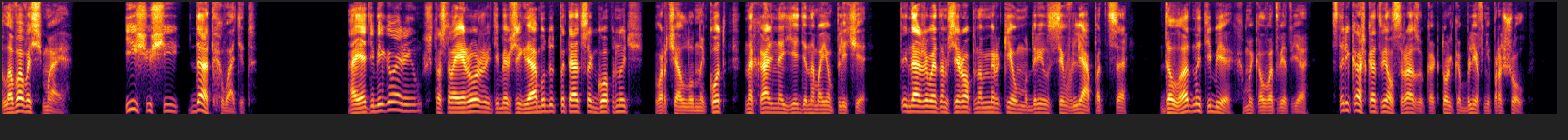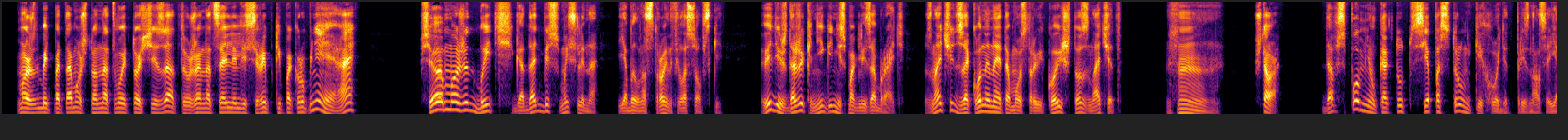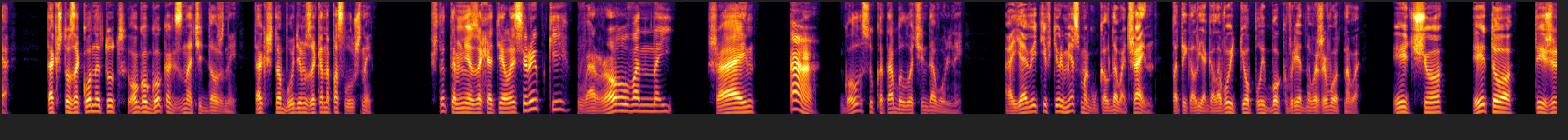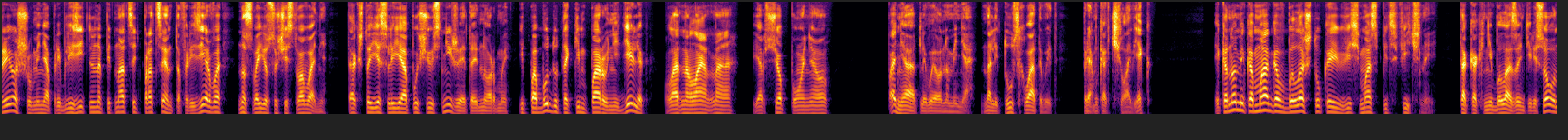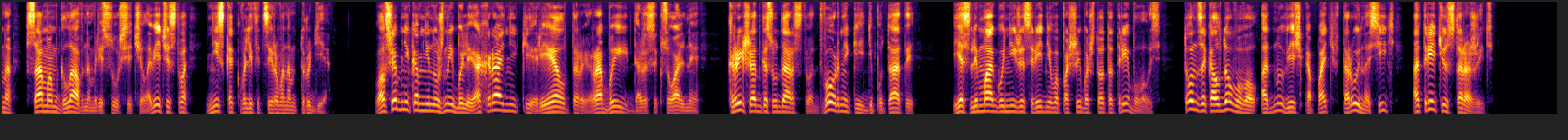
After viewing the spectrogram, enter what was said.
Глава восьмая. Ищущий да отхватит. — А я тебе говорил, что с твоей рожей тебя всегда будут пытаться гопнуть, — ворчал лунный кот, нахально едя на моем плече. — Ты даже в этом сиропном мирке умудрился вляпаться. — Да ладно тебе, — хмыкал в ответ я. Старикашка отвел сразу, как только блеф не прошел. — Может быть, потому что на твой тощий зад уже нацелились рыбки покрупнее, а? — все может быть, гадать бессмысленно. Я был настроен философски. Видишь, даже книги не смогли забрать. Значит, законы на этом острове кое-что значат. Хм, что? Да вспомнил, как тут все по струнке ходят, признался я. Так что законы тут ого-го как значить должны. Так что будем законопослушны. Что-то мне захотелось рыбки, ворованной. Шайн. А, Голос у кота был очень довольный. «А я ведь и в тюрьме смогу колдовать, Шайн!» — потыкал я головой теплый бок вредного животного. «И чё? И то! Ты жрешь у меня приблизительно 15% резерва на свое существование, так что если я опущусь ниже этой нормы и побуду таким пару неделек... Ладно, ладно, я все понял. Понятливый он у меня, на лету схватывает, прям как человек». Экономика магов была штукой весьма специфичной, так как не была заинтересована в самом главном ресурсе человечества — низкоквалифицированном труде. Волшебникам не нужны были охранники, риэлторы, рабы, даже сексуальные, крыша от государства, дворники и депутаты. Если магу ниже среднего пошиба что-то требовалось, то он заколдовывал одну вещь копать, вторую носить, а третью сторожить.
